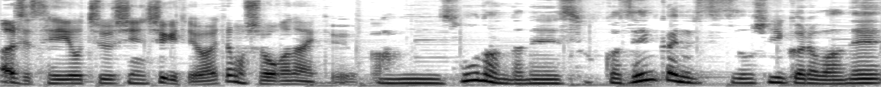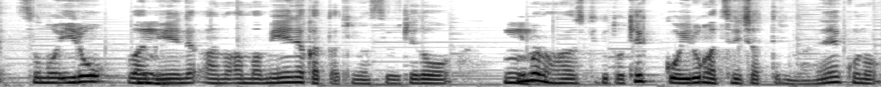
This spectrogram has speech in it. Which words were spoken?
ある種西洋中心主義と言われてもしょうがないというか、うん、そうなんだね。そっか、前回の実存主義からはね、その色は見えな、あの、あんま見えなかった気がするけど、うん今の話聞くと結構色がついちゃってるんだね、この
